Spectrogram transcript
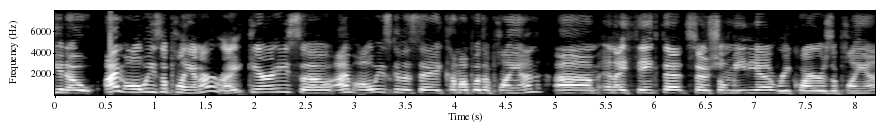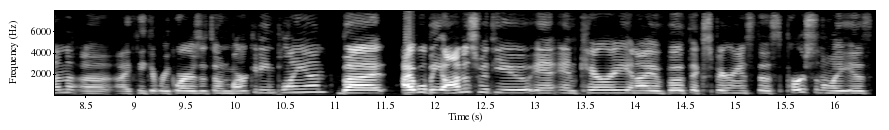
you know, I'm always a planner, right, Carrie? So I'm always going to say, come up with a plan. Um, and I think that social media requires a plan. Uh, I think it requires its own marketing plan. But I will be honest with you, and, and Carrie and I have both experienced this personally, is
